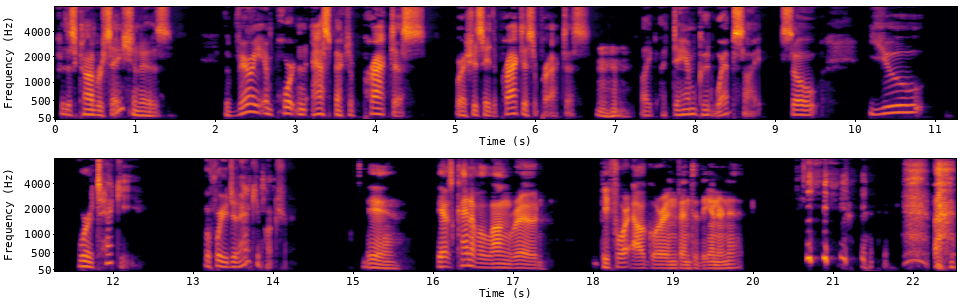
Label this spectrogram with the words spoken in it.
for this conversation is the very important aspect of practice, or I should say the practice of practice, Mhm. like a damn good website. So you were a techie before you did acupuncture. Yeah. Yeah, it was kind of a long road. before Al Gore invented the internet. I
